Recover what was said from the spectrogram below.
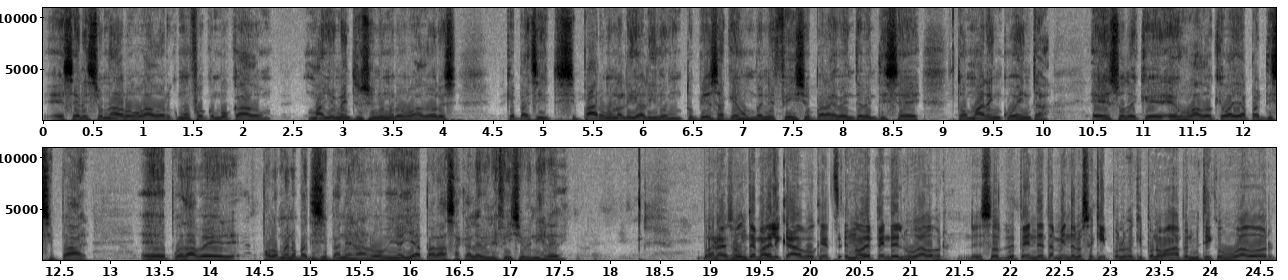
eh, seleccionado los jugadores, cómo fue convocado, mayormente un sinnúmero de jugadores que participaron en la Liga Lidón, ¿tú piensas que es un beneficio para el 2026 tomar en cuenta eso de que el jugador que vaya a participar eh, pueda ver, por lo menos participar en el Round Robin allá para sacarle beneficio y venir ready? Bueno, eso es un tema delicado porque no depende del jugador, eso depende también de los equipos. Los equipos no van a permitir que un jugador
